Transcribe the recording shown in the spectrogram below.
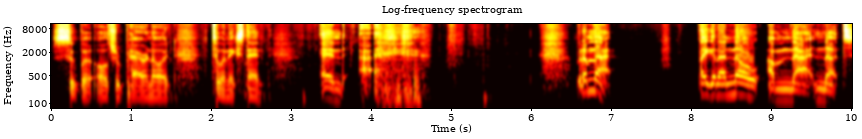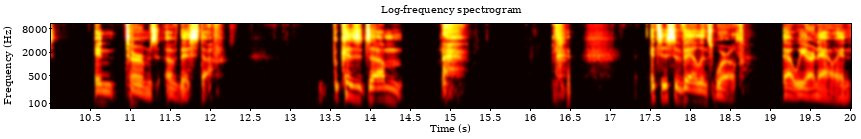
super ultra paranoid to an extent, and I, but I'm not. Like, and I know I'm not nuts in terms of this stuff. Because it's um it's a surveillance world that we are now in.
